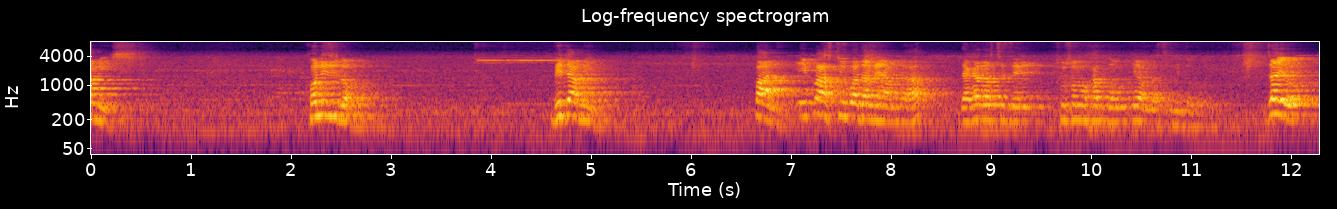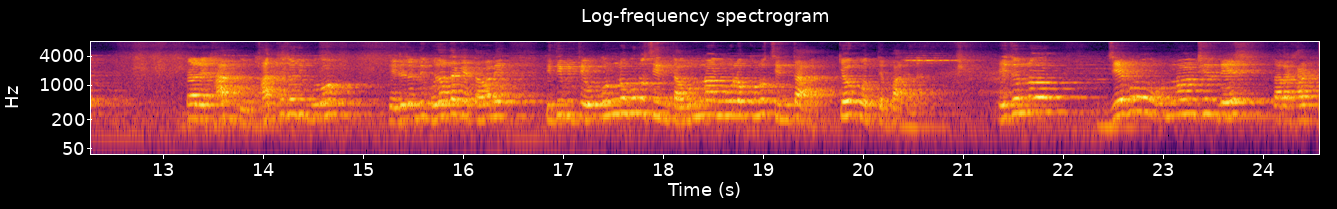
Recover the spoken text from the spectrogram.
আমিষ, খনিজ লবণ, ভিটামিন, পানি, এই পাঁচটি উপাদানে আমরা দেখা যাচ্ছে যে সুষম খাদ্যকে আমরা চিহ্নিত করি। যাই হোক, তাহলে খাদ্য খাদ্য যদি পুরো পেটে যদি বোঝা থাকে, তাহলে পৃথিবীতে অন্য কোনো চিন্তা, উন্নয়নমূলক কোনো চিন্তা কেউ করতে পারে না। এই জন্য যে কোনো উন্নয়নশীল দেশ তারা খাদ্য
